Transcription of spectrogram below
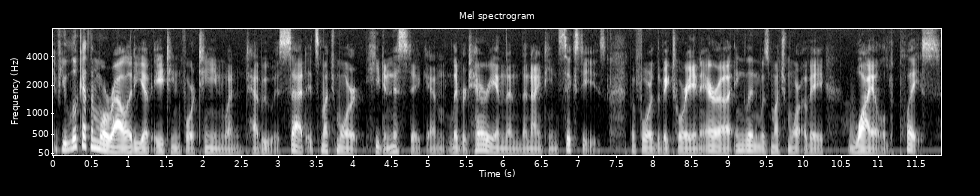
If you look at the morality of 1814 when Taboo is set, it's much more hedonistic and libertarian than the 1960s. Before the Victorian era, England was much more of a wild place.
